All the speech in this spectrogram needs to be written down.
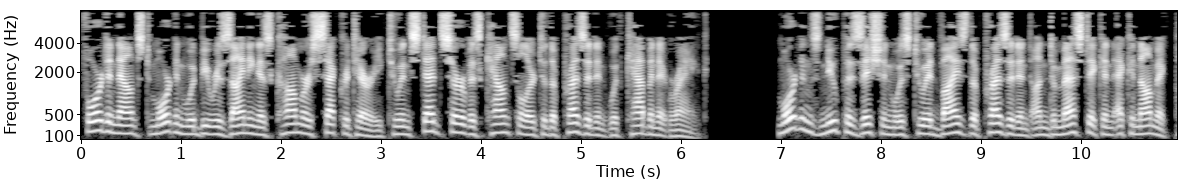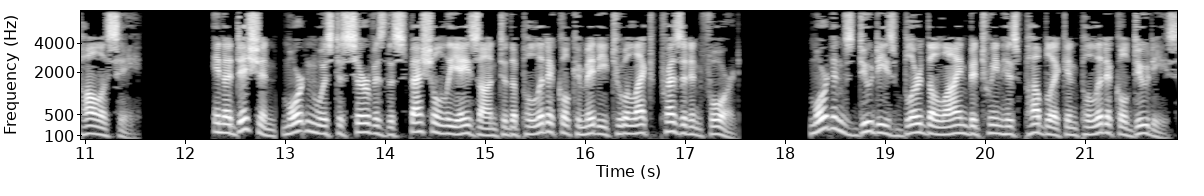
Ford announced Morton would be resigning as Commerce Secretary to instead serve as counselor to the President with cabinet rank. Morton's new position was to advise the President on domestic and economic policy. In addition, Morton was to serve as the special liaison to the political committee to elect President Ford. Morton's duties blurred the line between his public and political duties,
